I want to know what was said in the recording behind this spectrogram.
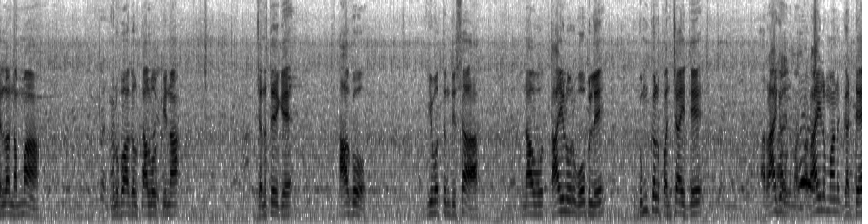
ಎಲ್ಲ ನಮ್ಮ ಮುಳಬಾಗಲ್ ತಾಲೂಕಿನ ಜನತೆಗೆ ಹಾಗೂ ಇವತ್ತಿನ ದಿವಸ ನಾವು ತಾಯಿಲೂರು ಹೋಬಳಿ ಗುಮ್ಕಲ್ ಪಂಚಾಯಿತಿ ರಾಗಿ ರಾಯಲಮಾನ ಗಡ್ಡೆ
